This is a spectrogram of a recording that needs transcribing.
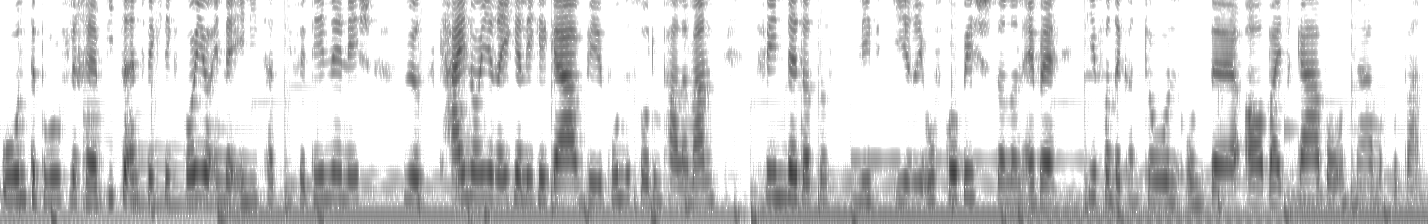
und der beruflichen Weiterentwicklung, die ja in der Initiative drinnen ist, wird es keine neuen Regelungen geben, weil Bundesrat und Parlament finden, dass das nicht ihre Aufgabe ist, sondern eben die von den Kanton und der Arbeitgeber und Nehmerverband.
